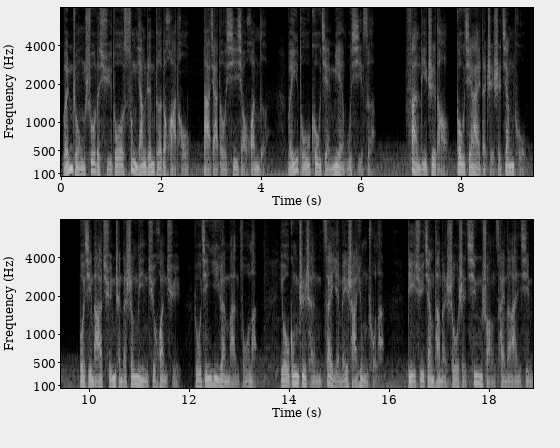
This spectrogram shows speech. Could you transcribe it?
文种说了许多颂扬仁德的话头，大家都嬉笑欢乐，唯独勾践面无喜色。范蠡知道勾践爱的只是疆土，不惜拿群臣的生命去换取。如今意愿满足了，有功之臣再也没啥用处了，必须将他们收拾清爽，才能安心。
